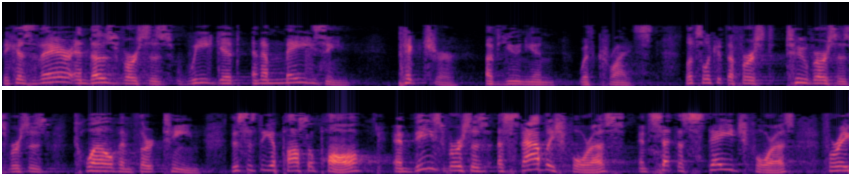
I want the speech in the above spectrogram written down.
Because there in those verses we get an amazing picture of union with Christ. Let's look at the first two verses, verses 12 and 13. This is the apostle Paul, and these verses establish for us and set the stage for us for a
